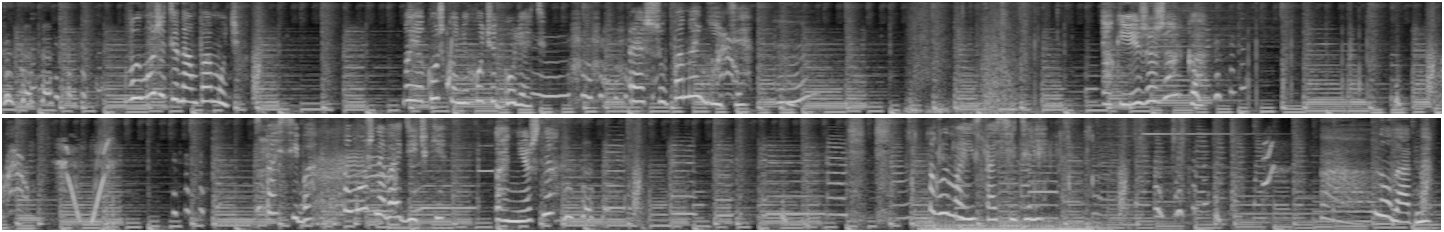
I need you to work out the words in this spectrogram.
Вы можете нам помочь? Моя кошка не хочет гулять. Прошу, помогите. Так ей же жарко. Спасибо. А можно водички? Конечно. Вы мои спасители. Ну ладно.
